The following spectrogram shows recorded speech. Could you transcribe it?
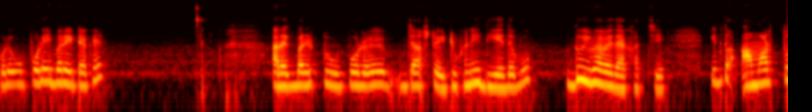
করে উপরে এবার এটাকে আরেকবার একটু উপরে জাস্ট এইটুখানি দিয়ে দেবো। দুইভাবে দেখাচ্ছি। কিন্তু আমার তো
